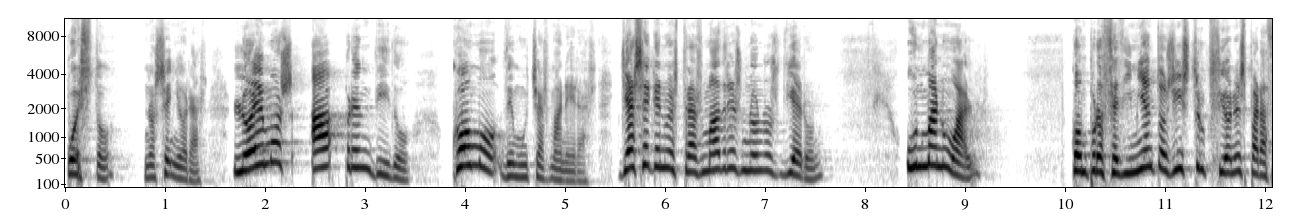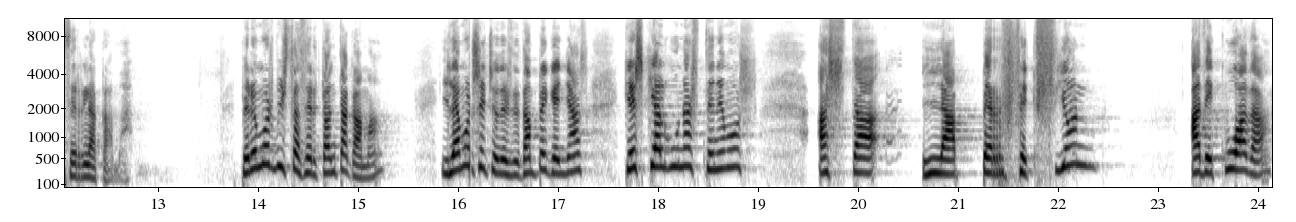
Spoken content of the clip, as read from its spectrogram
puesto, no señoras, lo hemos aprendido. ¿Cómo? De muchas maneras. Ya sé que nuestras madres no nos dieron un manual con procedimientos e instrucciones para hacer la cama. Pero hemos visto hacer tanta cama y la hemos hecho desde tan pequeñas que es que algunas tenemos hasta la perfección adecuada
